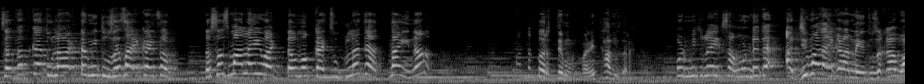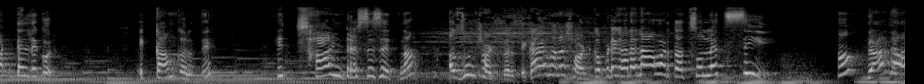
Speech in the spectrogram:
सतत काय तुला वाटतं मी तुझंच ऐकायचं? तसंच मलाही वाटतं. मग काय चुकलं त्यात? नाही ना? आता करते मग मला थांब जरा. पण मी तुला एक सांगून देते अजिबात ऐकणार नाही. तुझं काय वाटेल ते कर. एक काम करते. हे छान ड्रेसेस आहेत ना अजून शॉर्ट करते. काय मला शॉर्ट कपडे घालायला आवडतात? सो लेट सी राधा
